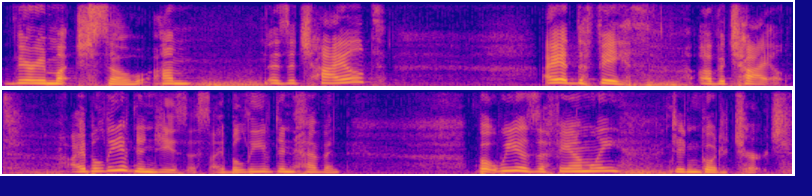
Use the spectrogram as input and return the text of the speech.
Very much so. Um, as a child, I had the faith of a child. I believed in Jesus, I believed in heaven. But we as a family didn't go to church.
